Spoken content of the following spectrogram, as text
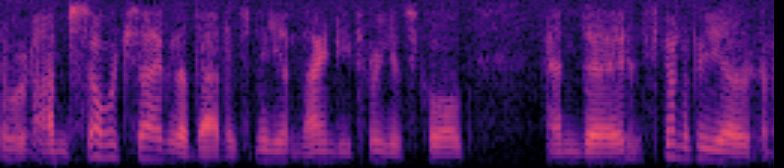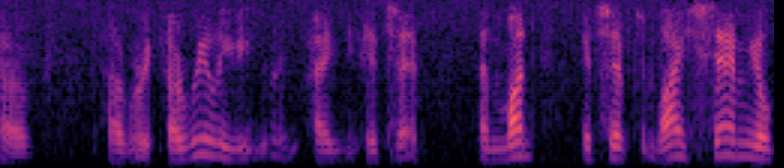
I'm so excited about it. It's me at 93. It's called, and uh, it's going to be a a, a, re- a really. I, it's a, a month. It's a, my Samuel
